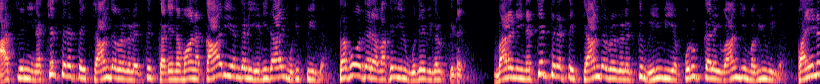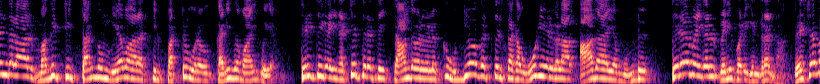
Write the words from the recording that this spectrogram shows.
அஸ்வினி நட்சத்திரத்தை சார்ந்தவர்களுக்கு கடினமான காரியங்களை எளிதாய் முடிப்பீர்கள். சகோதர வகையில் உதவிகள் கிடைக்கும். பரணி நட்சத்திரத்தை சார்ந்தவர்களுக்கு விரும்பிய பொருட்களை வாங்கி மகிழ்வீர்கள். பயணங்களால் மகிழ்ச்சி தங்கும் வியாபாரத்தில் பற்று உறவு கணிதமாய் உயரும். கிருத்திகை நட்சத்திரத்தை சார்ந்தவர்களுக்கு உத்தியோகத்தில் சக ஊழியர்களால் ஆதாயம் உண்டு. திறமைகள் வெளிப்படுகின்றன. ரிஷப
